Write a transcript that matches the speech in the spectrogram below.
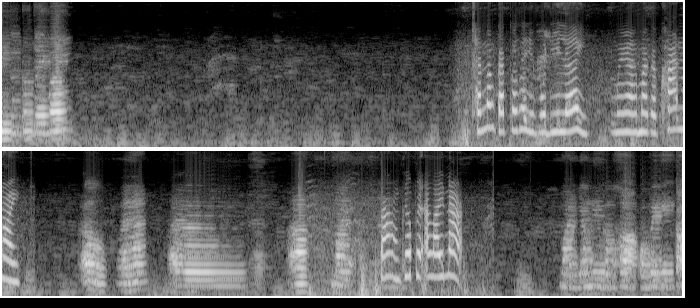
ดีเข้าใจไหมฉันต้องกลับตัวไปอยู่พอดีเลยมามากับข้าหน่อยเอ้ามาฮะเอ่ออะมาตาของเธอเป็นอะไรน่ะมายังมีกับข้าออกไปไกล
